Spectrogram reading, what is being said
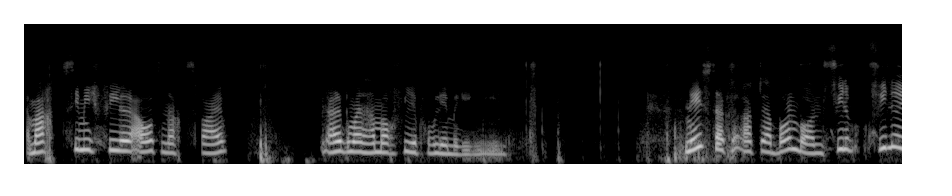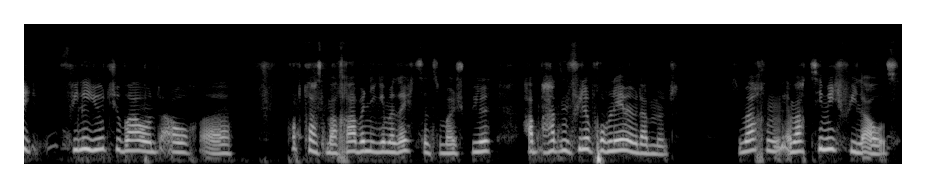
Er macht ziemlich viel aus nach zwei. Und allgemein haben wir auch viele Probleme gegen ihn. Nächster Charakter Bonbon. Viele, viele, viele YouTuber und auch äh, Podcastmacher, Gamer 16 zum Beispiel, hab, hatten viele Probleme damit. Sie machen, er macht ziemlich viel aus.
